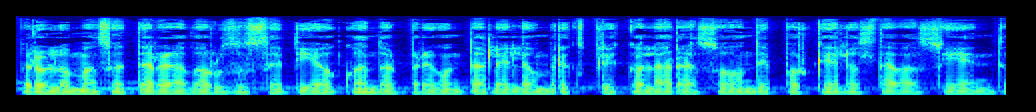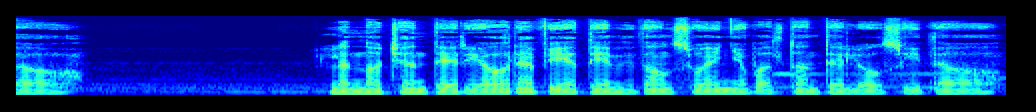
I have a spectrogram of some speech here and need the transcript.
Pero lo más aterrador sucedió cuando al preguntarle el hombre explicó la razón de por qué lo estaba haciendo. La noche anterior había tenido un sueño bastante lúcido.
